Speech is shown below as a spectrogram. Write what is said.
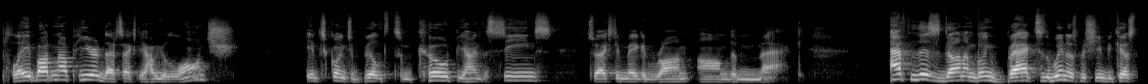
play button up here, that's actually how you launch. It's going to build some code behind the scenes to actually make it run on the Mac. After this is done, I'm going back to the Windows machine because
